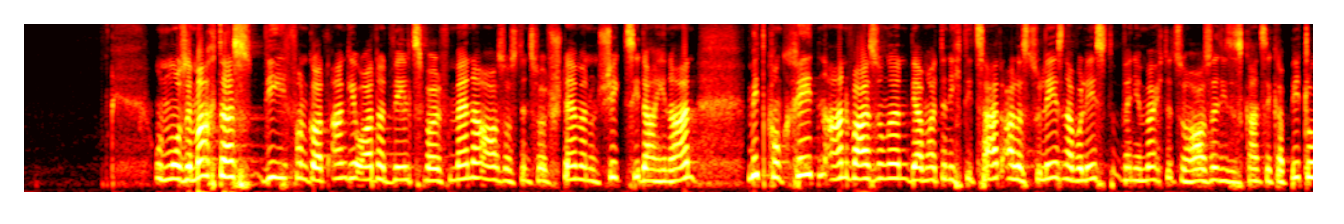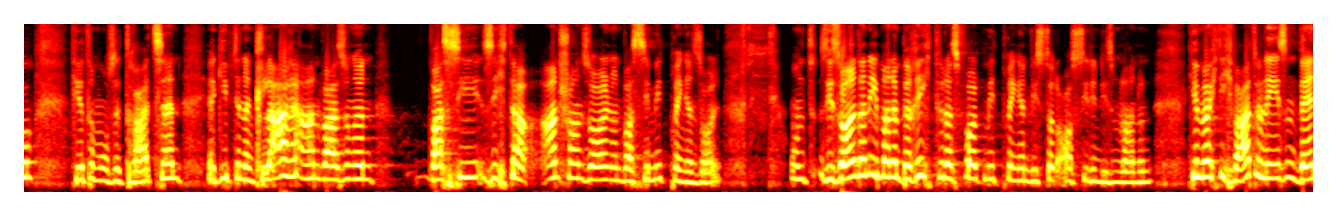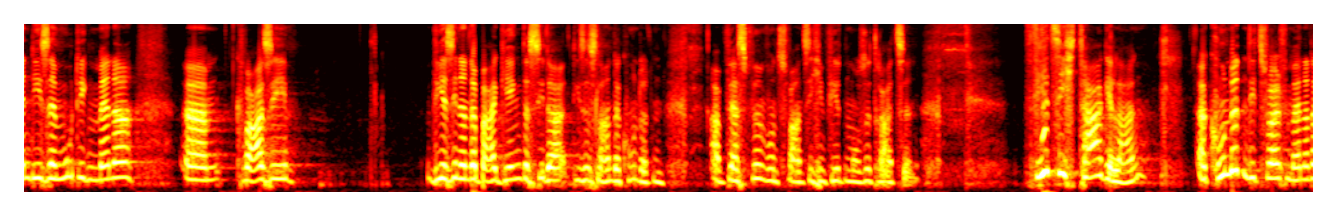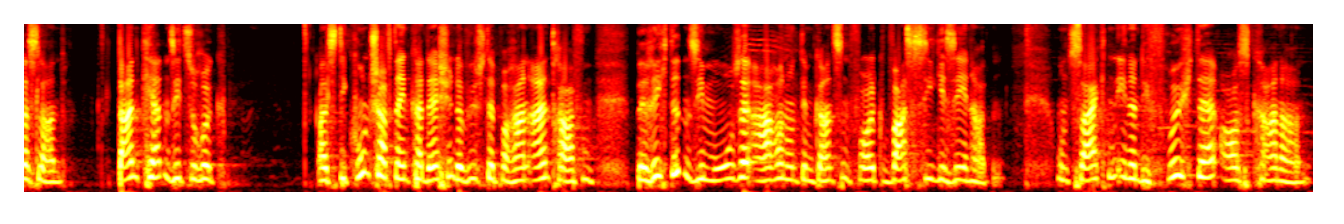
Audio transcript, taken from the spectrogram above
Und Mose macht das, wie von Gott angeordnet, wählt zwölf Männer aus aus den zwölf Stämmen und schickt sie da hinein mit konkreten Anweisungen. Wir haben heute nicht die Zeit, alles zu lesen, aber lest, wenn ihr möchtet, zu Hause dieses ganze Kapitel, 4. Mose 13. Er gibt ihnen klare Anweisungen, was sie sich da anschauen sollen und was sie mitbringen sollen. Und sie sollen dann eben einen Bericht für das Volk mitbringen, wie es dort aussieht in diesem Land. Und hier möchte ich weiterlesen, wenn diese mutigen Männer ähm, quasi wie es ihnen dabei ging, dass sie da dieses Land erkundeten. Ab Vers 25 im 4. Mose 13. 40 Tage lang erkundeten die zwölf Männer das Land. Dann kehrten sie zurück. Als die Kundschafter in Kadesh in der Wüste Paran eintrafen, berichteten sie Mose, Aaron und dem ganzen Volk, was sie gesehen hatten und zeigten ihnen die Früchte aus Kanaan.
